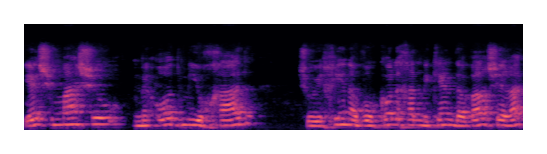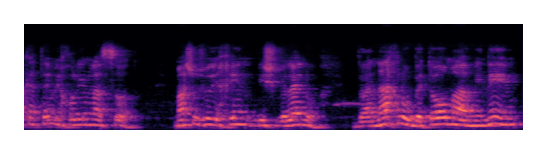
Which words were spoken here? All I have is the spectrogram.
יש משהו מאוד מיוחד שהוא הכין עבור כל אחד מכם, דבר שרק אתם יכולים לעשות. משהו שהוא הכין בשבילנו. ואנחנו בתור מאמינים,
